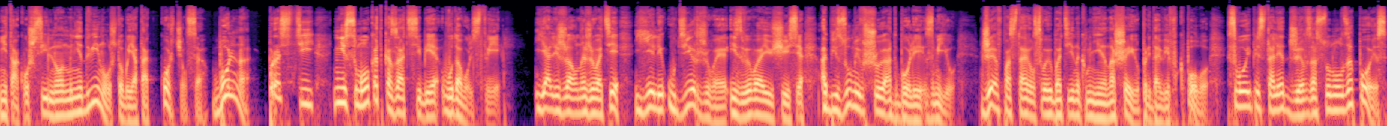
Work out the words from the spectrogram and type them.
Не так уж сильно он мне двинул, чтобы я так корчился. Больно? Прости, не смог отказать себе в удовольствии. Я лежал на животе, еле удерживая извивающуюся, обезумевшую от боли змею. Джефф поставил свой ботинок мне на шею, придавив к полу. Свой пистолет Джефф засунул за пояс.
